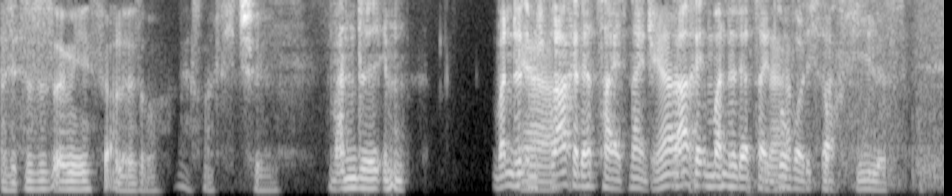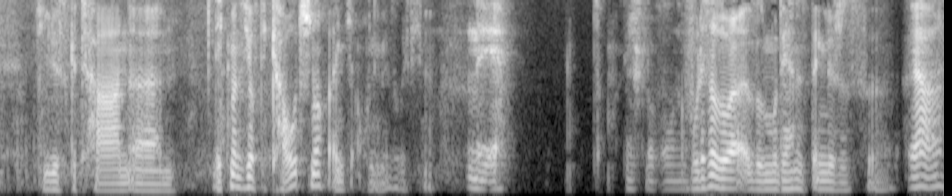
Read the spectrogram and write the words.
Und jetzt ist es irgendwie für alle so. Erstmal richtig chillen. Wandel im, Wandel Ja. im Sprache der Zeit. Nein, Ja. Sprache im Wandel der Zeit, Da so wollte ich sagen. doch vieles, vieles getan. Ähm, legt man sich auf die Couch noch? Eigentlich auch nicht mehr so richtig, ne? Nee. Ich glaube auch nicht. Obwohl das ja so, so ein modernes englisches äh, Ja.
